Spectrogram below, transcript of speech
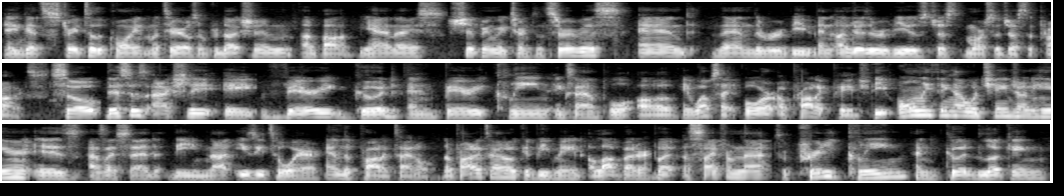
It gets straight to the point, materials and production, about Viannis, shipping, returns and service, and then the review. And under the reviews, just more suggested products. So this is actually a very good and very clean example of a website or a product page. The only thing I would change on here is, as I said, the not easy to wear and the product title. The product title could be made a lot better, but aside from that, it's a pretty clean and good looking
